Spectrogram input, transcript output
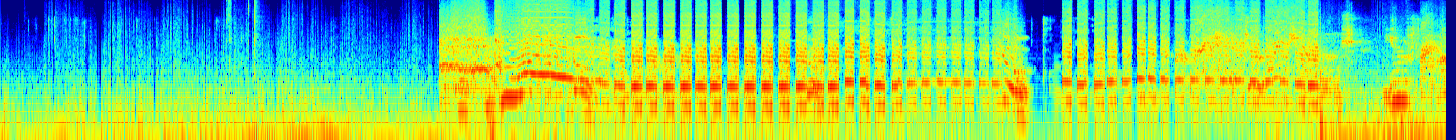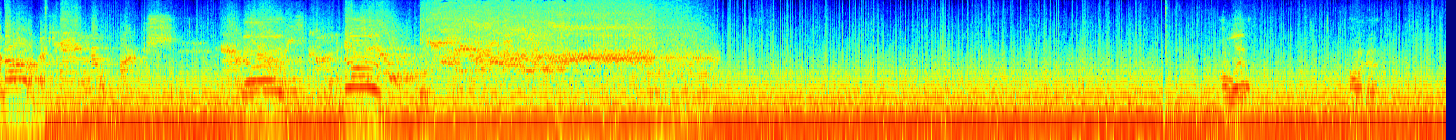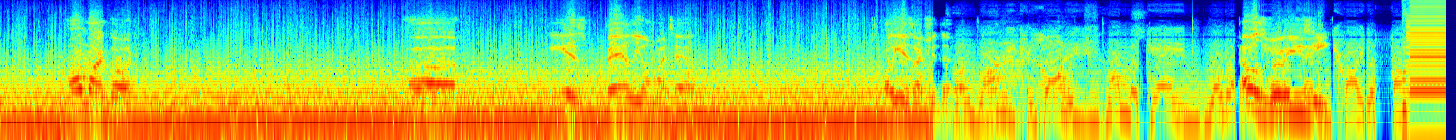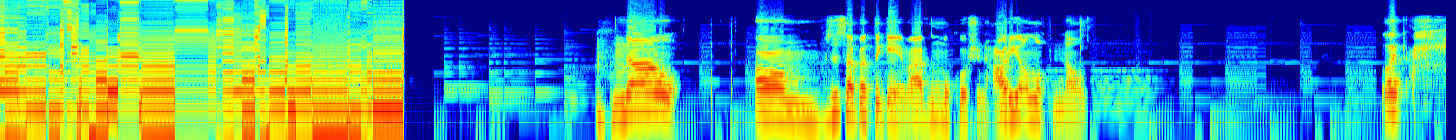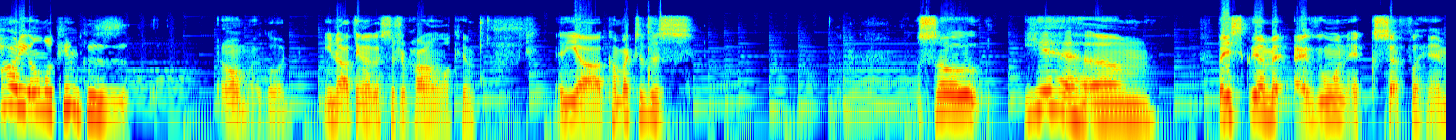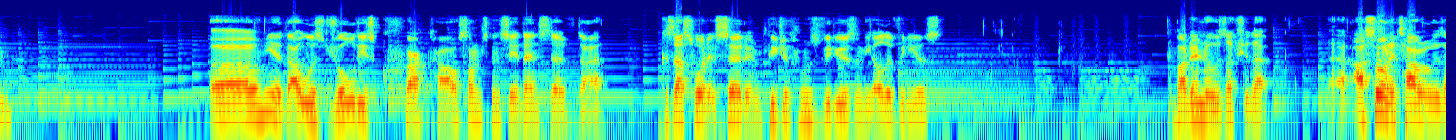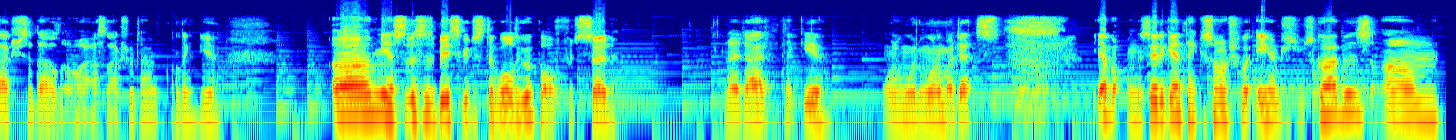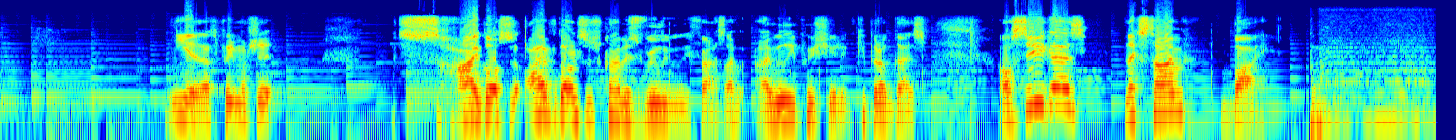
No! No! Oh well. Oh no. Oh my god. Uh, he is barely on my tail. Oh, he is actually there. Alright, Kazali, you won the game. Run up That was very easy. and try to find... Now, um, since I bet the game, I have one more question. How do you unlock Null? Like, how do you unlock him? Cause, oh my god. You know, I think I gotta search up how to unlock him. And yeah, come back to this. So, yeah, um, Basically, I met everyone except for him. Um, yeah, that was Jaldi's crack house. I'm just gonna say that instead of that. Because that's what it said in Future Films videos and the other videos. But I didn't know it was actually that. Uh, I saw in a tower it was actually said that. I was like, oh, that's the actual tower, I think, yeah. Um, yeah, so this is basically just a world ripoff. It said, and I thank you. One, one, one of my debts. Yeah, but I'm gonna say it again, thank you so much for 800 subscribers. Um, yeah, that's pretty much it. It's, I got, I've gotten subscribers really, really fast. I, I really appreciate it. Keep it up, guys. I'll see you guys next time. Bye.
